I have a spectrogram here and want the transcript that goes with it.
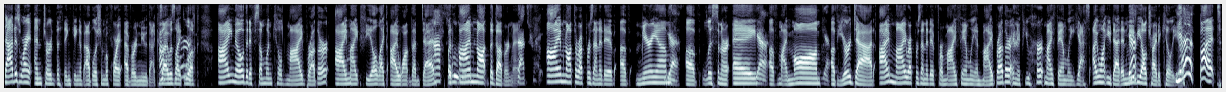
that is where I entered the thinking of abolition before I ever knew that. Because I was like, look, I know that if someone killed my brother, I might feel like I want them dead. Absolutely. But I'm not the government. That's right. I am not the representative of Mariame, Yes. of listener A, Yes. of my mom, Yes. of your dad. I'm my representative for my family and my brother. And if you hurt my family, yes, I want you dead. And maybe I'll try to kill you. Yes. But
